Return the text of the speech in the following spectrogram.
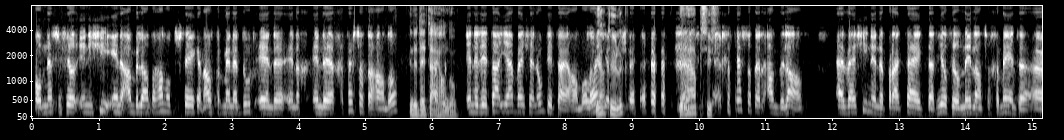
om net zoveel energie in de ambulante handel te steken als dat men het doet in de, in de, in de gevestigde handel. In de detailhandel. In de detail, ja, wij zijn ook detailhandel. Hè? Ja, tuurlijk. ja, precies. Gevestigd en ambulant. En wij zien in de praktijk dat heel veel Nederlandse gemeenten uh,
